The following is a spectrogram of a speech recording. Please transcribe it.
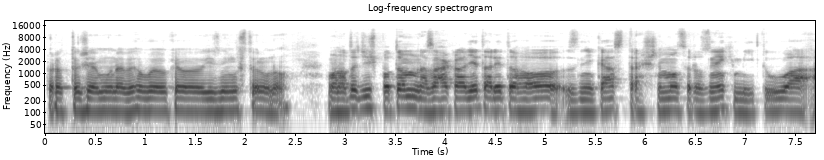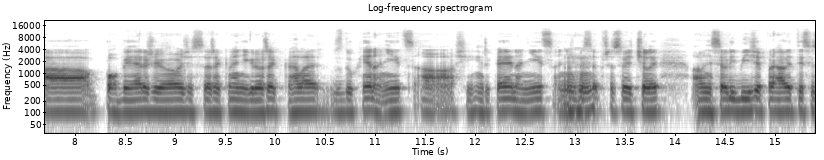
protože mu nevyhovují k jízdnímu stylu, no. Ono totiž potom na základě tady toho vzniká strašně moc různých mýtů a, a pověr, že, jo, že se řekne, někdo řekne, hele, vzduch je na nic a všichni říkají na nic, aniž mm-hmm. by mhm. se přesvědčili. A mně se líbí, že právě ty jsi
